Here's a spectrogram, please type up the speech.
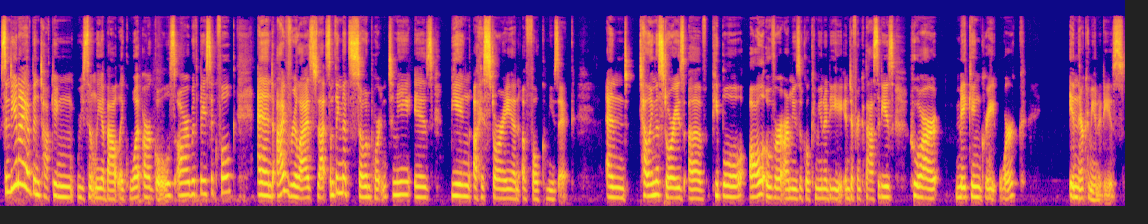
Cindy and I have been talking recently about like what our goals are with Basic Folk, and I've realized that something that's so important to me is being a historian of folk music. And telling the stories of people all over our musical community in different capacities who are making great work in their communities.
